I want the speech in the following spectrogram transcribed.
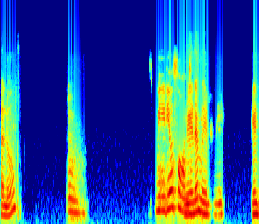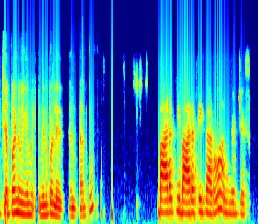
హలో? వీడియోస్ మేడం ఏంటి చెప్పండి వినపడలేదు నాకు. భారతి భారతి గారు అన్మ్యూట్ చేసుకోండి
